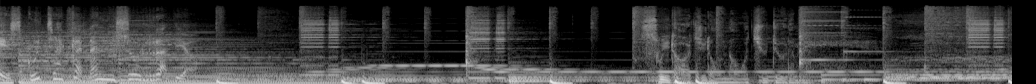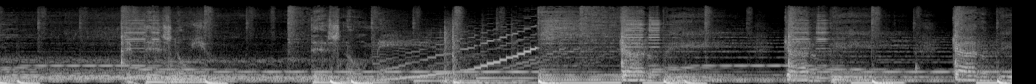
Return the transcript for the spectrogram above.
escucha Canal Sur Radio. Sweetheart, there's no you, there's no me. Gotta be, gotta be, gotta be,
